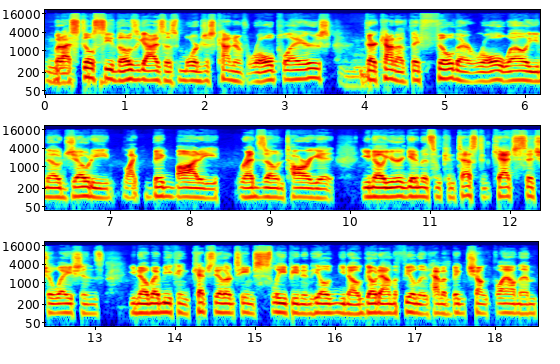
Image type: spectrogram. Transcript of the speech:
mm-hmm. but I mm-hmm. still see those guys as more just kind of role players. Mm-hmm. They're kind of they fill their role well. You know, Jody like big body, red zone target. You know, you're gonna get him in some contested catch situations. You know, maybe you can catch the other team sleeping and he'll, you know, go down the field and have a big chunk play on them.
